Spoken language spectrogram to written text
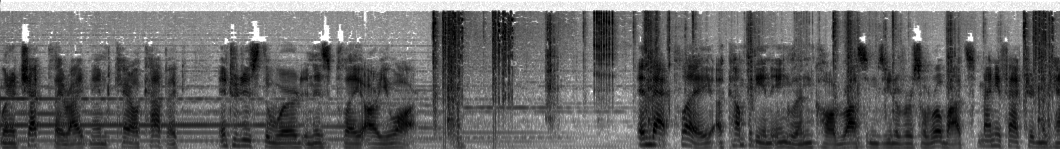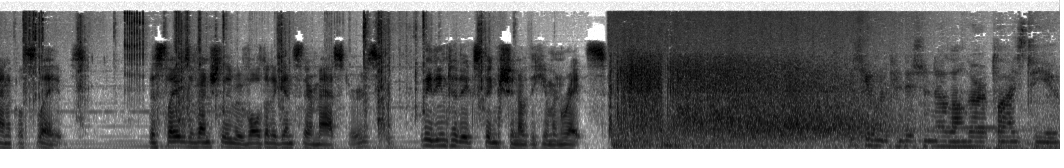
when a Czech playwright named Karel Čapek introduced the word in his play RUR. In that play, a company in England called Rossum's Universal Robots manufactured mechanical slaves. The slaves eventually revolted against their masters, leading to the extinction of the human race. The human condition no longer applies to you.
